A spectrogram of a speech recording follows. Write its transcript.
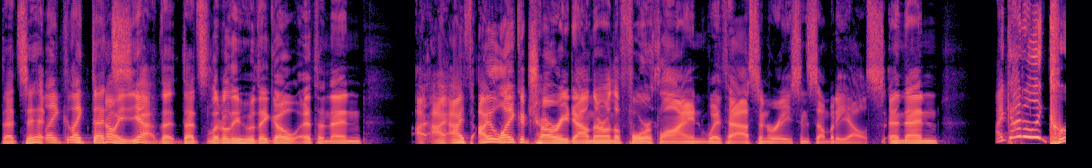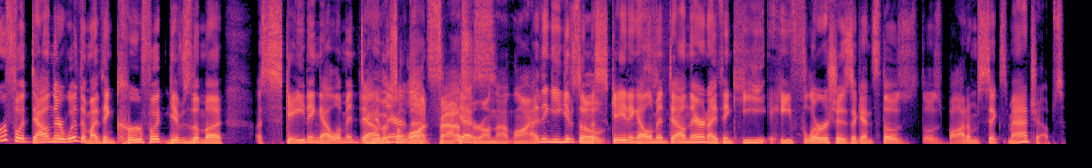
that's it. Like, like that's no, yeah, that that's literally who they go with, and then I I I, I like Acciari down there on the fourth line with Aston Reese and somebody else, and then I kind of like Kerfoot down there with him. I think Kerfoot gives them a, a skating element yeah, down he looks there. a lot faster yes. on that line. I think he gives them a skating element down there, and I think he he flourishes against those those bottom six matchups.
